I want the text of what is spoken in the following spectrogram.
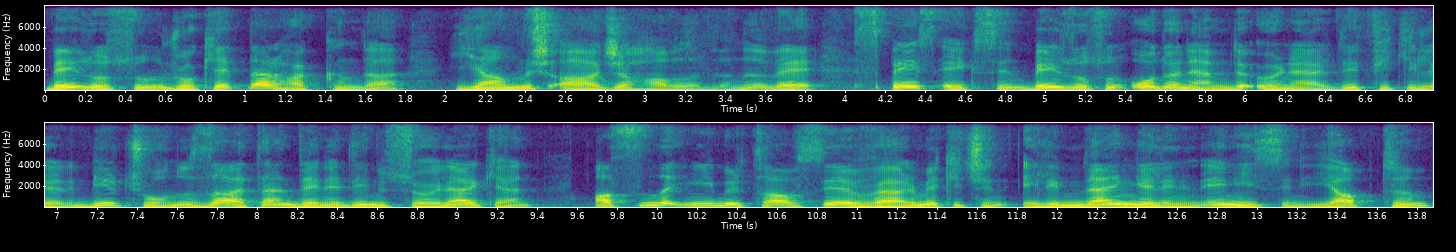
Bezos'un roketler hakkında yanlış ağaca havladığını ve SpaceX'in Bezos'un o dönemde önerdiği fikirlerin birçoğunu zaten denediğini söylerken Aslında iyi bir tavsiye vermek için elimden gelenin en iyisini yaptım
